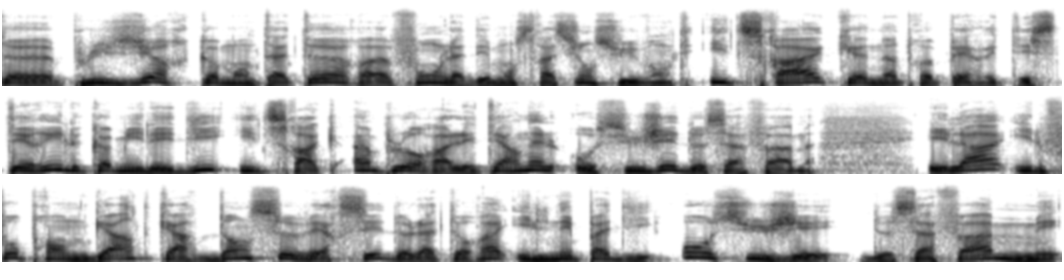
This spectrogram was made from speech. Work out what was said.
euh, plusieurs commentateurs euh, font la démonstration suivante. Yitzhak, notre père, était stérile, comme il est dit, Yitzhak implora l'Éternel au sujet de sa femme. Et là, il faut prendre garde car dans ce verset de la Torah, il n'est pas dit au sujet de sa femme, mais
